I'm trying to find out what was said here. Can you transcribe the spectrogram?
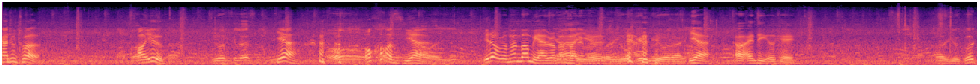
ခ10 to 12. How are you? Your class? Yeah. Oh. Of course, How yeah. are you? You don't remember me, I remember, yeah, I remember you. you. You are right. yeah. Oh, I think, okay. Are you good?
